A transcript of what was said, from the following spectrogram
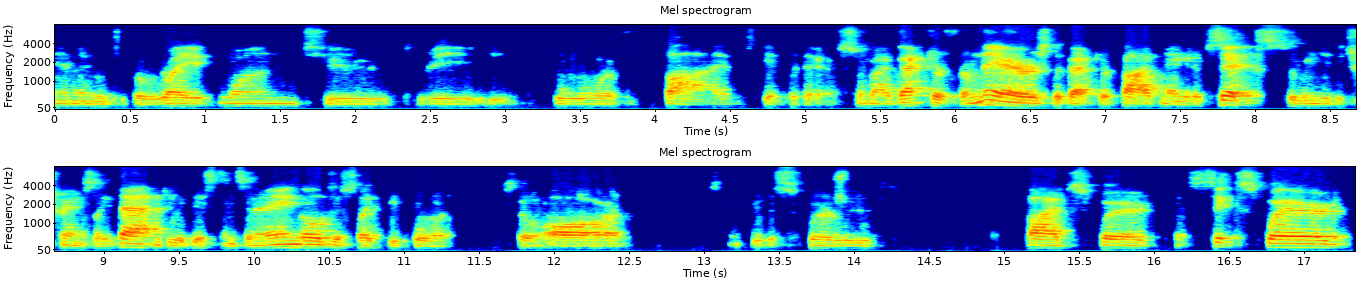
And I need to go right one, two, three, four, five to get to there. So my vector from there is the vector five, negative six. So we need to translate that into a distance and an angle, just like before. So R, do the square root, five squared plus six squared.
